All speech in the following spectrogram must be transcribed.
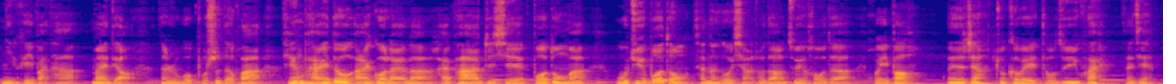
你可以把它卖掉。那如果不是的话，停牌都挨过来了，还怕这些波动吗？无惧波动才能够享受到最后的回报。那就这样，祝各位投资愉快，再见。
